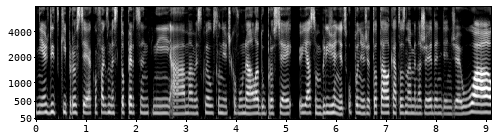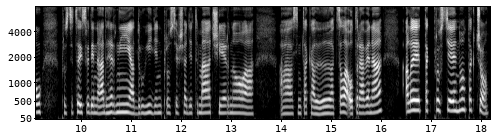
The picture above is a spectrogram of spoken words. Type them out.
nie vždycky proste ako fakt sme 100% a máme skvelú slniečkovú náladu, proste ja som blíženec úplne, že totálka, to znamená, že jeden deň, že wow, proste celý svet je nádherný a druhý deň proste všade tma, čierno a, a som taká celá otravená, ale tak proste, no tak čo,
